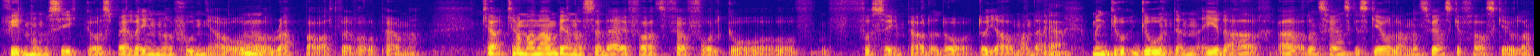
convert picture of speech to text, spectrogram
film och musik och spela in och sjunga och Mm. rappa och allt vad jag håller på med. Kan, kan man använda sig det för att få folk att, få syn på det, då, då gör man det. Ja. Men gr- grunden i det här är den svenska skolan, den svenska förskolan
